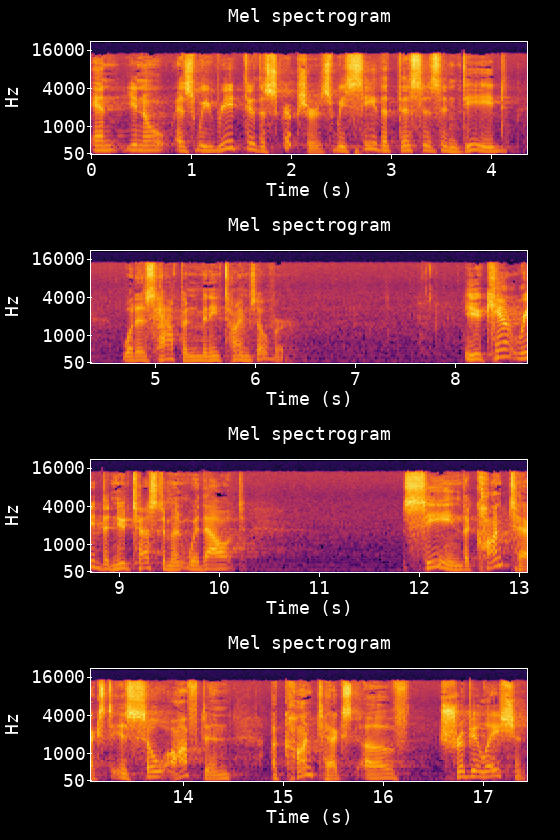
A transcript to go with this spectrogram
And, you know, as we read through the scriptures, we see that this is indeed what has happened many times over. You can't read the New Testament without seeing the context is so often a context of tribulation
